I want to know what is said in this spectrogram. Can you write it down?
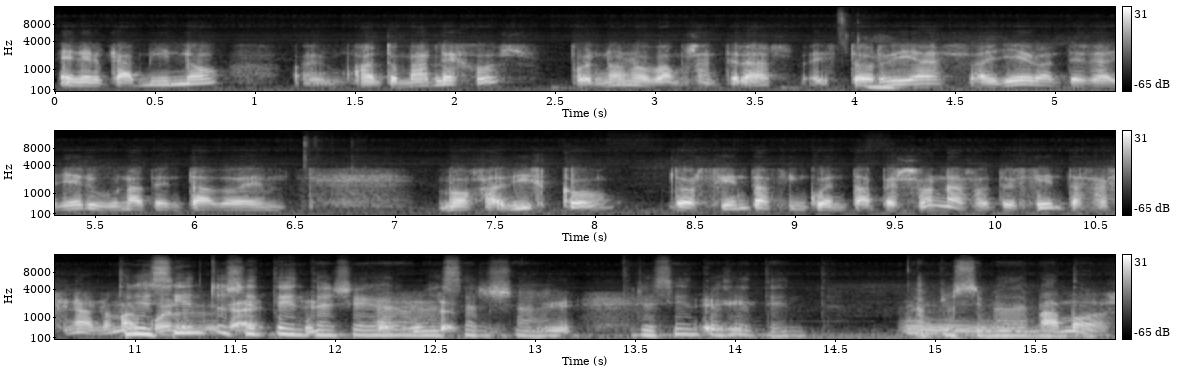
en el camino, cuanto más lejos, pues no nos vamos a enterar. Estos días, ayer o antes de ayer, hubo un atentado en Mojadisco, 250 personas o 300 al final, no me acuerdo. 370 Sí, llegaron a 300, ser ya. sí. 370 Mm, aproximadamente. Vamos,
